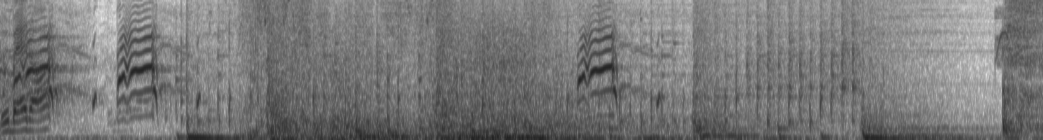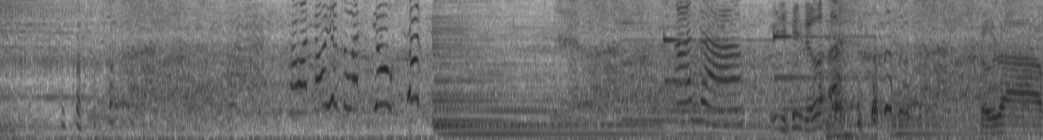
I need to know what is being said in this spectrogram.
Đứa bé đó. Ba. Ba. Sao anh nói với tôi anh vô sinh? Anh à. Cái gì nữa? sự ra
